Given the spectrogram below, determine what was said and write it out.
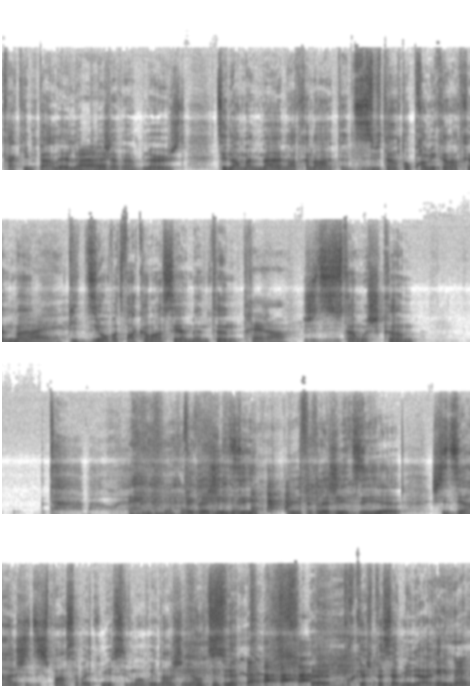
quand il me parlait, là, Ouais, là, j'avais un blur. Tu sais, normalement, un entraîneur, t'as 18 ans, ton premier camp d'entraînement, puis il te dit, on va te faire commencer à Edmonton. Très rare. J'ai 18 ans, moi, je suis comme. fait que là, j'ai dit. Fait que là, j'ai dit, euh, j'ai dit, ah, j'ai dit, je pense que ça va être mieux si vous m'envoyez dans le junior tout de suite, euh, pour que je puisse améliorer mon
